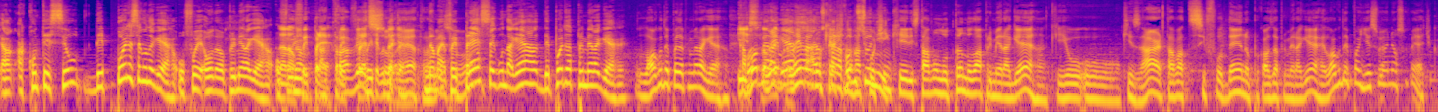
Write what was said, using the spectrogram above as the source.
a- aconteceu depois da Segunda Guerra? Ou foi. Ou não, Primeira Guerra? Ou Não, não, foi, foi pré, foi pré-segunda é, guerra. Não, mas foi pré-Segunda Guerra, depois da Primeira Guerra. Logo depois da Primeira Guerra. Isso, Acabou a Primeira lembra, Guerra, lembra aí os caras, do vamos se Rasputin unir. que eles estavam lutando lá a Primeira Guerra? Que o, o Kizar tava se fodendo por causa da Primeira Guerra? E logo depois disso veio a União Soviética.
